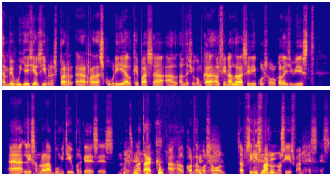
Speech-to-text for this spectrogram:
també vull llegir els llibres per eh, redescobrir el que passa al, al d'això. Com que al final de la sèrie qualsevol que l'hagi vist eh, li semblarà vomitiu perquè és, és, és un atac al, al cor de qualsevol. Saps? Siguis fan o no siguis fan, és, és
